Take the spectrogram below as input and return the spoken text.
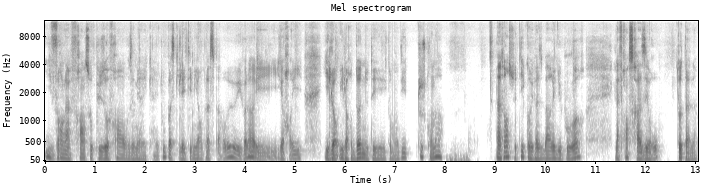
il vend la France au plus offrant aux Américains et tout, parce qu'il a été mis en place par eux, et voilà, et il, leur, leur donne des, comme on dit, tout ce qu'on a. À sens, type, quand il va se barrer du pouvoir, la France sera zéro, total.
